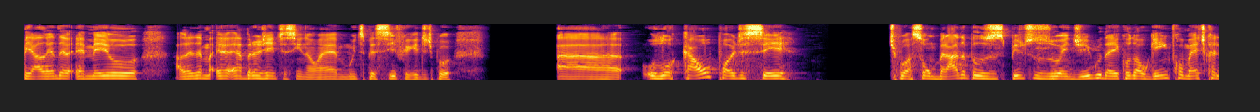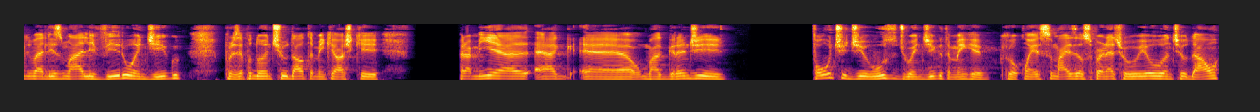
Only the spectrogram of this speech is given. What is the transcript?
E a lenda é meio. A lenda é, é abrangente, assim, não é muito específica. Que, tipo, a, o local pode ser tipo, assombrado pelos espíritos do Endigo, daí quando alguém comete canibalismo lá, ele vira o Endigo. Por exemplo, no Until Dawn também, que eu acho que para mim é, é, é, uma grande fonte de uso de Wendigo também, que, que, eu conheço mais é o Supernatural e o Until Dawn,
